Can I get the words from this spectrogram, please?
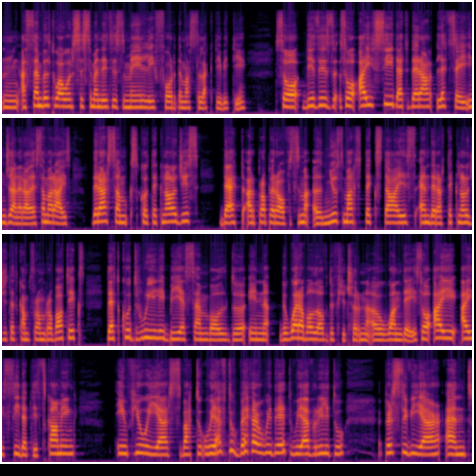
um, assembled to our system, and this is mainly for the muscle activity. So this is so I see that there are, let's say, in general, I summarize, there are some technologies that are proper of sm- uh, new smart textiles, and there are technologies that come from robotics that could really be assembled in the wearable of the future uh, one day. So I, I see that it's coming in few years, but we have to bear with it. We have really to persevere and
